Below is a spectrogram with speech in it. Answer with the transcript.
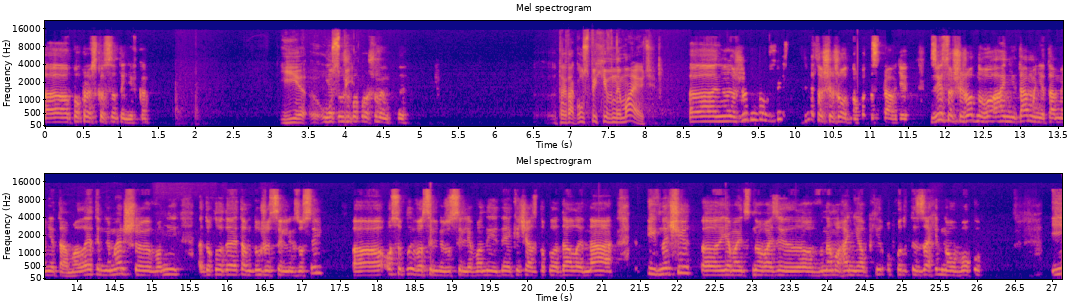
Е, Покровсько-Сатинівка. І Я дуже попрошу вимкнути. так, так, успіхів не мають. Е, Жодного, звісно, що жодного насправді. Звісно, що жодного ані там, ані там, ані там. Але тим не менш вони докладають там дуже сильних зусиль. Е, Особливо сильні зусилля вони деякий час докладали на півночі. е, Я маю на увазі е, в намаганні обходити з західного боку. І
